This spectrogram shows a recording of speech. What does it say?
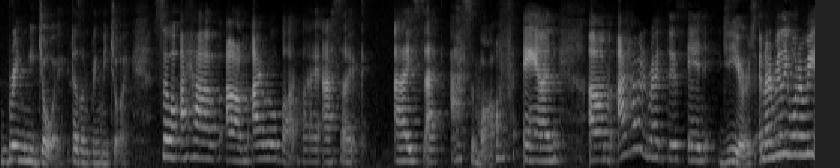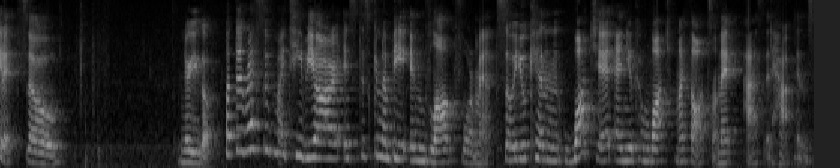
bring me joy. It doesn't bring me joy. So I have um, I, Robot by Isaac, Isaac Asimov. And um, I haven't read this in years and I really want to read it. So there you go. But the rest of my TBR is just gonna be in vlog format. So you can watch it and you can watch my thoughts on it as it happens.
